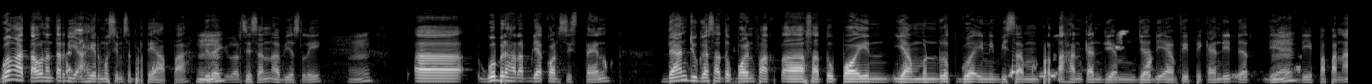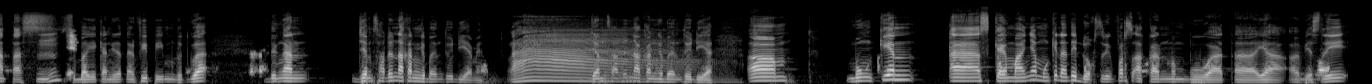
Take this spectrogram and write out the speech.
Gua nggak tahu nanti di akhir musim seperti apa di Hmm. regular season, obviously. Hmm. gue berharap dia konsisten dan juga satu poin fakta satu poin yang menurut gue ini bisa mempertahankan dia menjadi MVP candidate dia di papan atas Hmm. sebagai kandidat MVP menurut gue dengan James Harden akan ngebantu dia men. Ah. James Harden akan ngebantu dia. Em, mungkin eh, skemanya mungkin nanti Doc Rivers akan membuat eh, ya obviously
